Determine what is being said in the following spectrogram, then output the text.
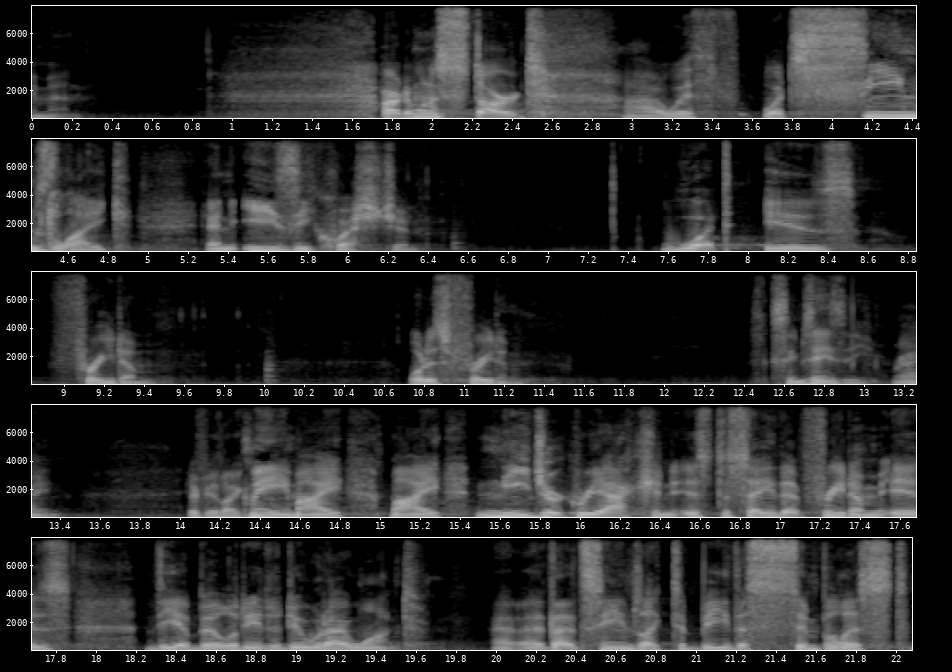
Amen. All right, I want to start uh, with what seems like an easy question What is freedom? What is freedom? Seems easy, right? If you're like me, my, my knee jerk reaction is to say that freedom is the ability to do what I want. Uh, that seems like to be the simplest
